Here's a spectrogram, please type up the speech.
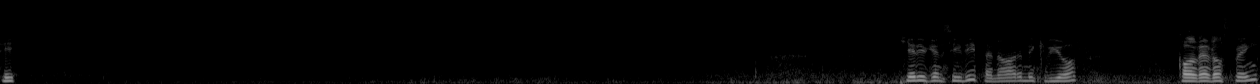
See? Here you can see the panoramic view of Colorado Springs.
